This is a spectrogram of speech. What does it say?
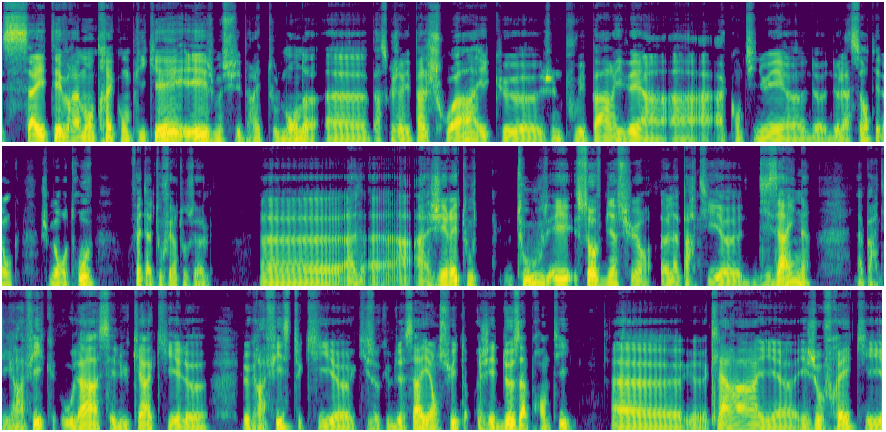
ça a été vraiment très compliqué et je me suis séparé de tout le monde parce que j'avais pas le choix et que je ne pouvais pas arriver à, continuer de, la sorte. Et donc, je me retrouve en fait à tout faire tout seul, à, gérer tout, et sauf bien sûr la partie design, la partie graphique, où là, c'est Lucas qui est le, graphiste qui s'occupe de ça. Et ensuite, j'ai deux apprentis Clara et, Geoffrey qui,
